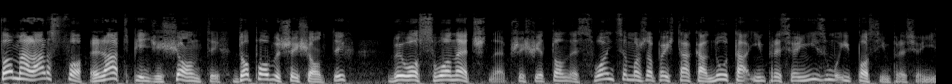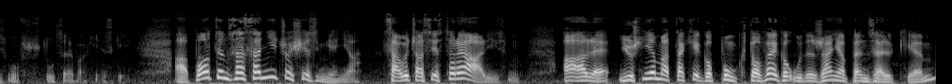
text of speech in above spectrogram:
To malarstwo lat 50. do połowy 60. było słoneczne, prześwietlone słońce, można powiedzieć taka nuta impresjonizmu i postimpresjonizmu w sztuce wachniewskiej. A potem zasadniczo się zmienia. Cały czas jest to realizm, ale już nie ma takiego punktowego uderzania pędzelkiem,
